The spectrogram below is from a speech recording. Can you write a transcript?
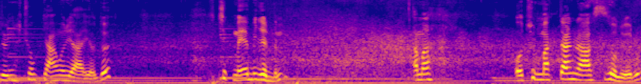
dün çok yağmur yağıyordu. Çıkmayabilirdim. Ama oturmaktan rahatsız oluyorum.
